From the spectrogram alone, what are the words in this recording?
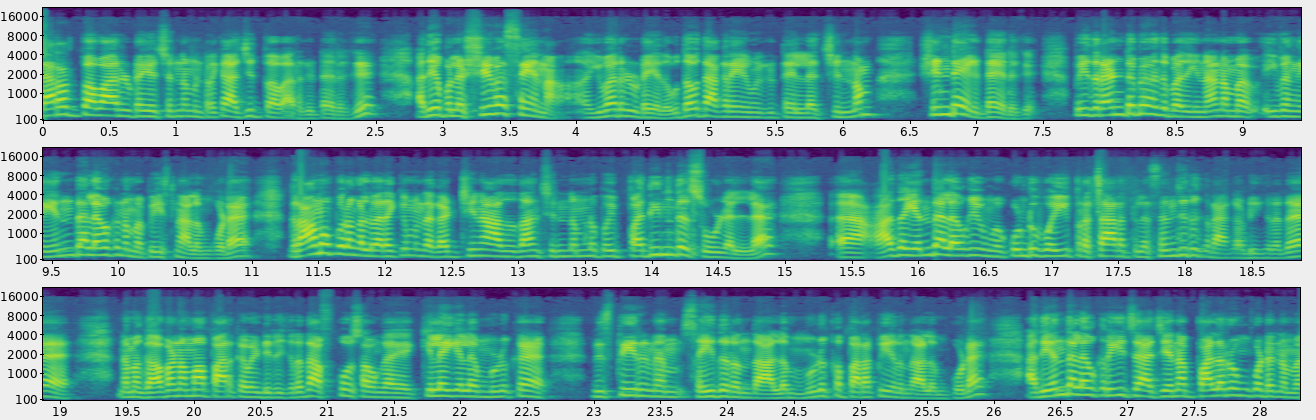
சரத்பவாருடைய சின்னம் இன்றைக்கு அஜித் பவார் கிட்ட இருக்கு. அதே போல் சிவசேனா இவருடையது. உத்தவ் தாக்கரே கிட்ட இல்லை சின்னம் ஷிண்டே கிட்ட இருக்கு. இப்போ இது ரெண்டுமே வந்து பார்த்தீங்கன்னா நம்ம இவங்க எந்த அளவுக்கு நம்ம பேசினா பேசினாலும் கூட கிராமப்புறங்கள் வரைக்கும் அந்த கட்சினா அதுதான் சின்னம்னு போய் பதிந்த சூழல்ல அதை எந்த அளவுக்கு இவங்க கொண்டு போய் பிரச்சாரத்தில் செஞ்சுருக்கிறாங்க அப்படிங்கிறத நம்ம கவனமாக பார்க்க வேண்டியிருக்கிறது. அஃப்கோர்ஸ் அவங்க கிளைகளை முழுக்க விஸ்தீரணம் செய்திருந்தாலும் முழுக்க பரப்பி இருந்தாலும் கூட அது எந்த அளவுக்கு ரீச் ஆச்சு? ஏன்னா பலரும் கூட நம்ம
